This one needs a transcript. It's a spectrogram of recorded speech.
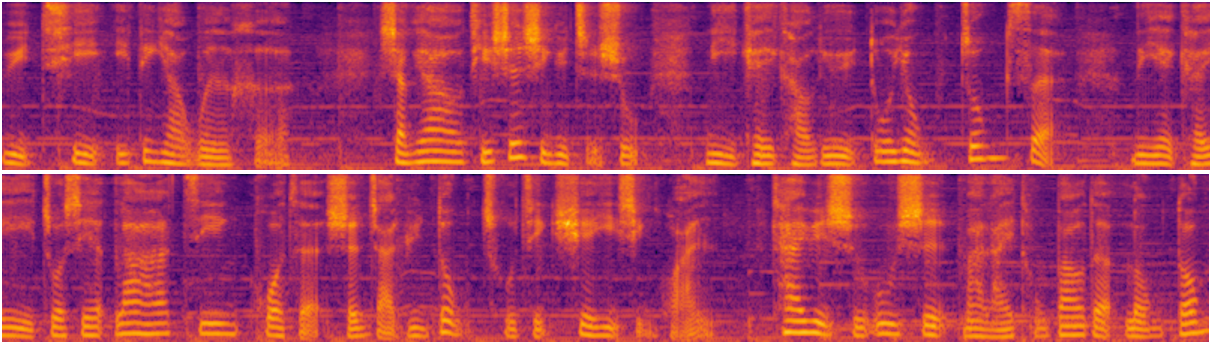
语气一定要温和。想要提升幸运指数，你可以考虑多用棕色。你也可以做些拉筋或者伸展运动，促进血液循环。开运食物是马来同胞的隆冬。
